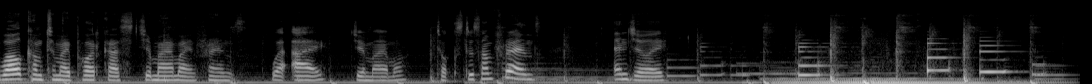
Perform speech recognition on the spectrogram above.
Welcome to my podcast, Jemima and Friends, where I, Jemima, talks to some friends. Enjoy.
